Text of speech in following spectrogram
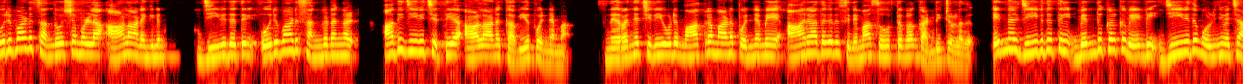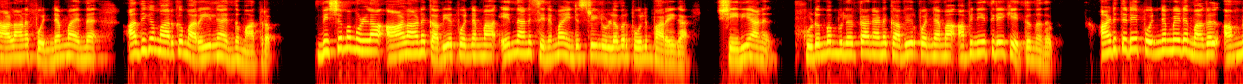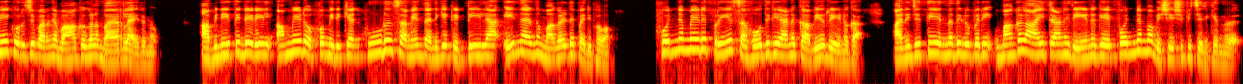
ഒരുപാട് സന്തോഷമുള്ള ആളാണെങ്കിലും ജീവിതത്തിൽ ഒരുപാട് സങ്കടങ്ങൾ അതിജീവിച്ചെത്തിയ ആളാണ് കബീർ പൊന്നമ്മ. നിറഞ്ഞ ചിരിയോട് മാത്രമാണ് പൊന്നമ്മയെ ആരാധകരും സിനിമാ സുഹൃത്തുക്കളും കണ്ടിട്ടുള്ളത്. എന്നാൽ ജീവിതത്തിൽ ബന്ധുക്കൾക്ക് വേണ്ടി ജീവിതം ഒഴിഞ്ഞുവെച്ച ആളാണ് പൊന്നമ്മ എന്ന് അധികം ആർക്കും അറിയില്ല എന്ന് മാത്രം. വിഷമമുള്ള ആളാണ് കവിയർ പൊന്നമ്മ എന്നാണ് സിനിമ ഇൻഡസ്ട്രിയിലുള്ളവർ പോലും പറയുക. ശരിയാണ്. കുടുംബം പുലർത്താനാണ് കബീർ പൊന്നമ്മ അഭിനയത്തിലേക്ക് എത്തുന്നത്. അടുത്തിടെ പൊന്നമ്മയുടെ മകൾ അമ്മയെക്കുറിച്ച് പറഞ്ഞ വാക്കുകളും വൈറലായിരുന്നു. അഭിനയത്തിന്റെ ഇടയിൽ അമ്മയുടെ ഒപ്പം ഇരിക്കാൻ കൂടുതൽ സമയം തനിക്ക് കിട്ടിയില്ല എന്നായിരുന്നു മകളുടെ പരിഭവം. പൊന്നമ്മയുടെ പ്രിയ സഹോദരിയാണ് കവിയർ രേണുക. അനുജത്തി എന്നതിലുപരി മകളായിട്ടാണ് രേണുകയെ പൊന്നമ്മ വിശേഷിപ്പിച്ചിരിക്കുന്നത്.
